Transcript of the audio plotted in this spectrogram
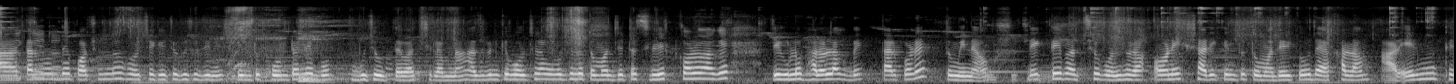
আর তার মধ্যে পছন্দ হয়েছে কিছু কিছু জিনিস, কিন্তু কোনটা নেব বুঝে উঠতে পারছিলাম না। হাজব্যান্ডকে বলছিলাম বলছিল, তোমার যেটা সিলেক্ট করো আগে যেগুলো ভালো লাগবে তারপরে তুমি নাও। দেখতেই পাচ্ছ বন্ধুরা অনেক শাড়ি কিন্তু তোমাদেরকেও দেখালাম আর এর মধ্যে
